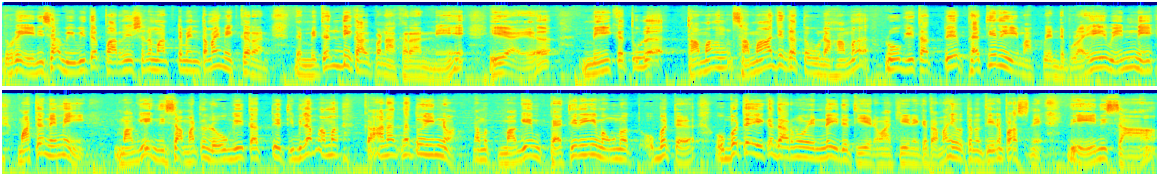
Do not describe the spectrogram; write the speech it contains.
තොර එනිසා විධ පර්යේෂණ මට්ටමෙන් තමයි මෙක් කරන්න. ද මෙතන්දි කල්පනා කරන්නේ ඒ අය මේක තුළ තමන් සමාජගත වනහම රෝගී තත්වය පැතිරීමක් වෙන්ඩ පුළ ඒ වෙන්නේ මට නෙමෙයි මගේ නිසා මට රෝගී තත්වය තිබිල මම කානක් නතු ඉන්නවා. නමුත් මගේ පැතිරීම වුණොත් ඔබට ඔබට ඒක ධර්ම වෙන්න ඉඩ තියෙනවා කියන එක තමයි ඔතන තියෙන ප්‍රශ්නය. ඒ නිසා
